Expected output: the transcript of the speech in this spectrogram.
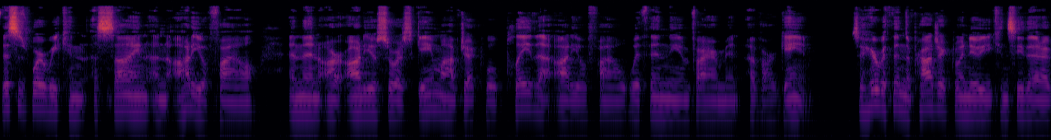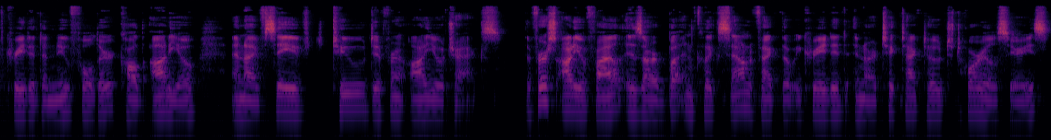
This is where we can assign an audio file and then our audio source game object will play that audio file within the environment of our game. So here within the project window, you can see that I've created a new folder called audio and I've saved two different audio tracks. The first audio file is our button click sound effect that we created in our tic-tac-toe tutorial series.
